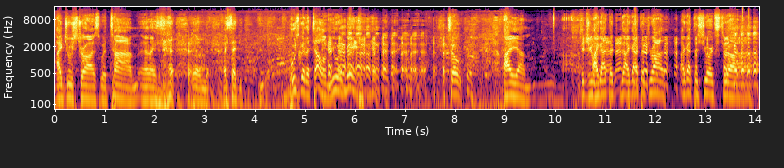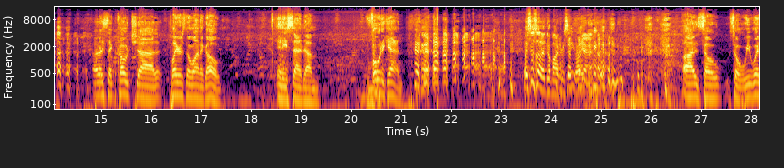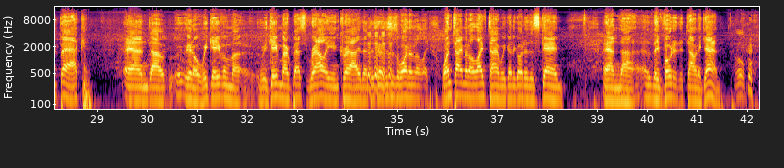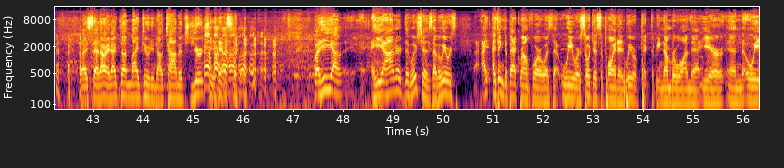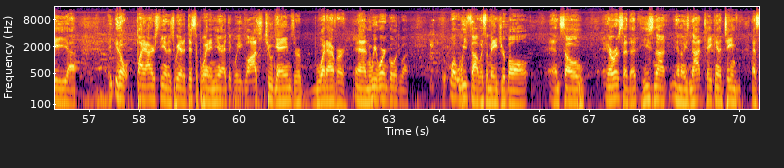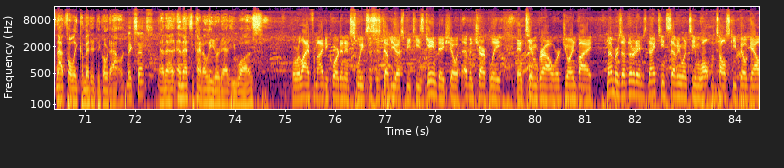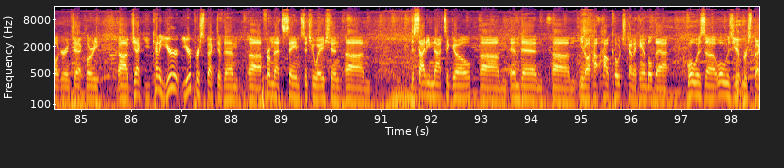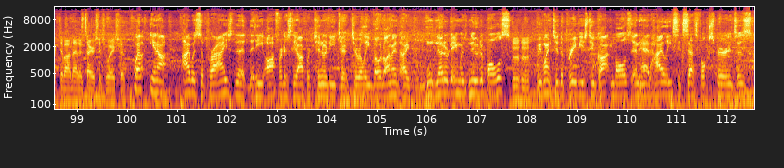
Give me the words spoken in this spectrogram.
I drew straws with Tom, and I said, and I said, "Who's going to tell him, you or me?" so, I um, did you? I got the I got the draw. I got the short straw, and I said, "Coach, uh, players don't want to go." And he said, um, "Vote again." This isn't a democracy, right? Uh, so so we went back, and uh, you know we gave him uh, we gave him our best rallying cry that this, this is one in a li- one time in a lifetime we're going to go to this game, and uh, they voted it down again. Oh, And I said, "All right, I've done my duty now, Tom. It's your chance." but he uh, he honored the wishes. I mean, we were. I, I think the background for it was that we were so disappointed. We were picked to be number one that year, and we, uh, you know, by our standards, we had a disappointing year. I think we lost two games or whatever, and we weren't going to a, what we thought was a major bowl. And so, Ara said that he's not, you know, he's not taking a team that's not fully committed to go down. Makes sense. And, uh, and that's the kind of leader that he was. Well, we're live from Ivy Court Inn and Suites. This is WSBT's Game Day Show with Evan Sharpley and Tim Grau. We're joined by members of Notre Dame's 1971 team, Walt Patulski, Bill Gallagher, and Jack Clardy. Uh, Jack, you, kind of your your perspective then uh, from that same situation. Um, deciding not to go, um, and then um, you know how, how coach kind of handled that. What was uh, what was your perspective on that entire situation? Well, you know, I was surprised that, that he offered us the opportunity to, to really vote on it. I Notre Dame was new to bowls. We went to the previous two Cotton Bowls and had highly successful experiences,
